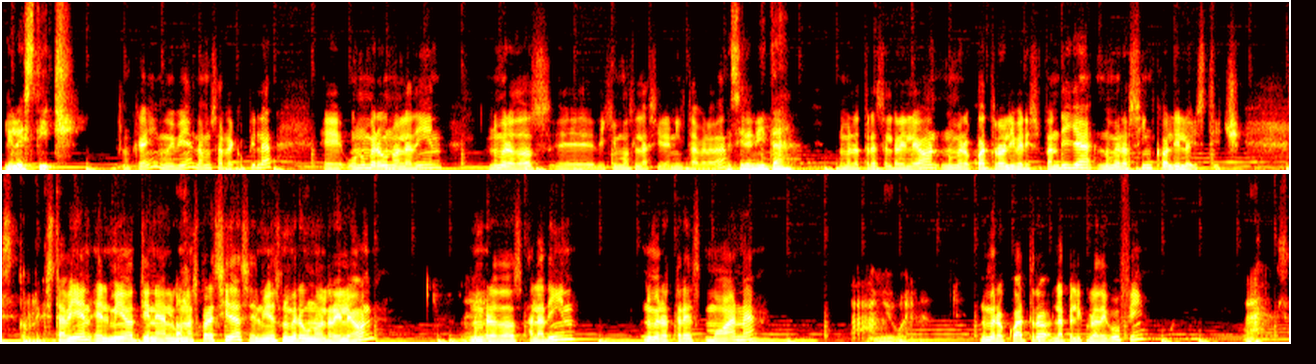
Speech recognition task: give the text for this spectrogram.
Lilo Stitch. Ok, muy bien, vamos a recopilar. Eh, un número uno, Aladdin. Número dos, eh, dijimos La Sirenita, ¿verdad? La Sirenita. Número tres, El Rey León. Número cuatro, Oliver y su pandilla. Número cinco, Lilo y Stitch. Es correcto. Está bien, el mío tiene algunas oh. parecidas. El mío es número uno, El Rey León. Eh. Número dos, Aladdin. Número tres, Moana. Ah, muy buena. Número cuatro, la película de Goofy. Ah, sí.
